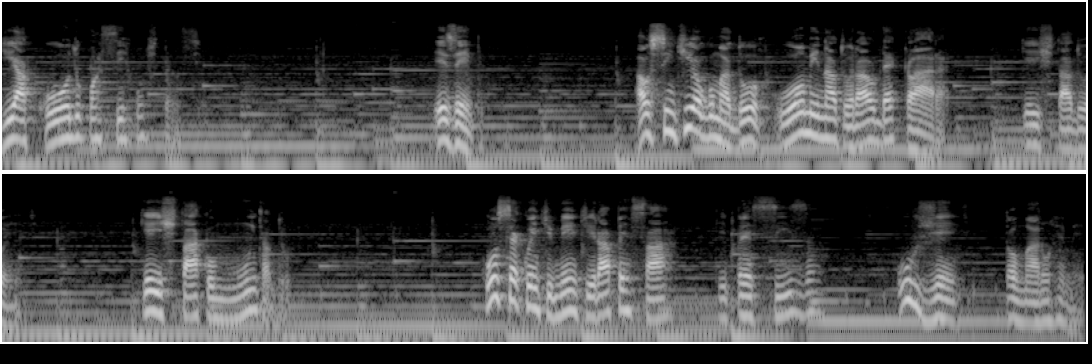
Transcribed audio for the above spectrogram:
de acordo com a circunstância. Exemplo: ao sentir alguma dor, o homem natural declara que está doente, que está com muita dor. Consequentemente, irá pensar que precisa urgente tomar um remédio.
